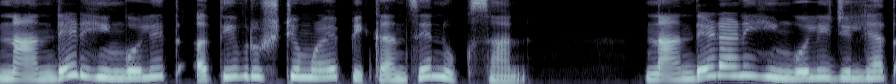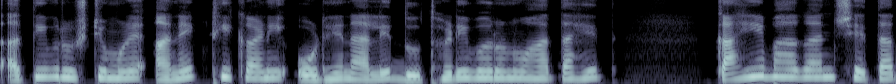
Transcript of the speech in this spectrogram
नांदेड हिंगोलीत अतिवृष्टीमुळे पिकांचे नुकसान नांदेड आणि हिंगोली जिल्ह्यात अतिवृष्टीमुळे अनेक ठिकाणी ओढे नाले दुथडी भरून वाहत आहेत. काही भागांत शेतात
